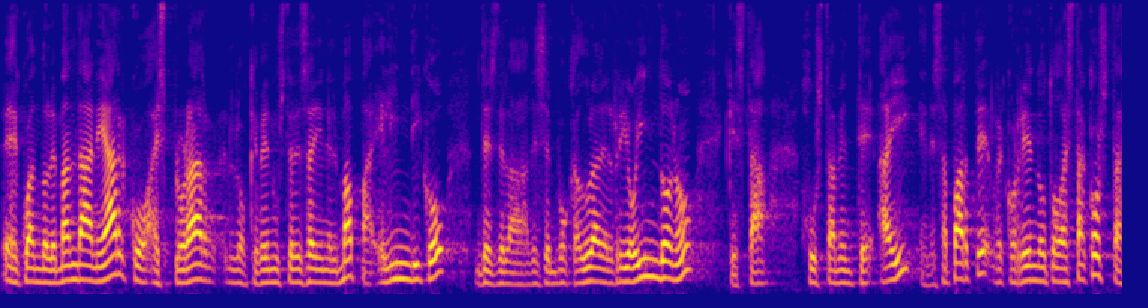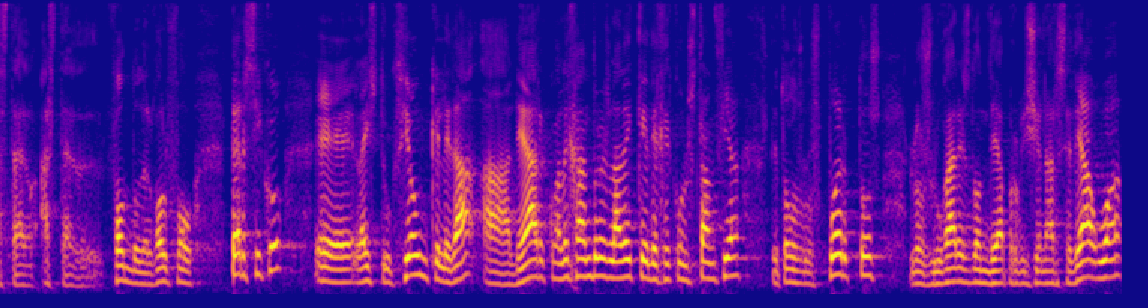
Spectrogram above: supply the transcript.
eh, cuando le manda a Nearco a explorar lo que ven ustedes ahí en el mapa, el Índico, desde la desembocadura del río Indo, ¿no? que está justamente ahí, en esa parte, recorriendo toda esta costa hasta el, hasta el fondo del Golfo Pérsico, eh, la instrucción que le da a Nearco Alejandro es la de que deje constancia de todos los puertos, los lugares donde aprovisionarse de agua,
